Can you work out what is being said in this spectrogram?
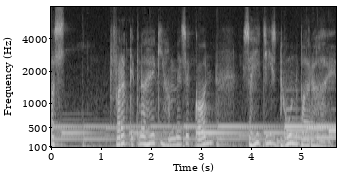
बस फ़र्क इतना है कि हम में से कौन सही चीज़ ढूंढ पा रहा है।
